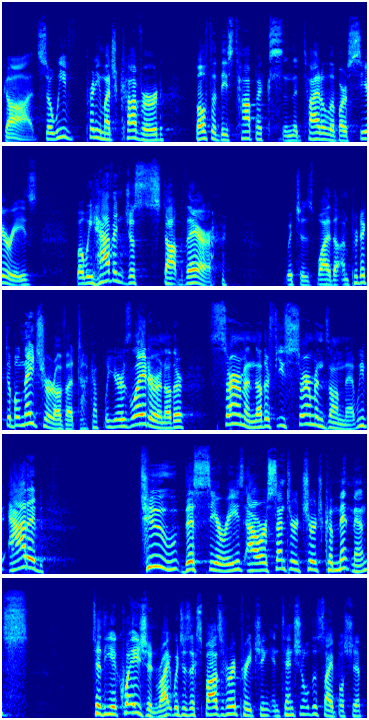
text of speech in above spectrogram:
God. So we've pretty much covered both of these topics in the title of our series. But we haven't just stopped there, which is why the unpredictable nature of it. A couple years later, another sermon, another few sermons on that. We've added to this series our center church commitments to the equation, right? Which is expository preaching, intentional discipleship,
